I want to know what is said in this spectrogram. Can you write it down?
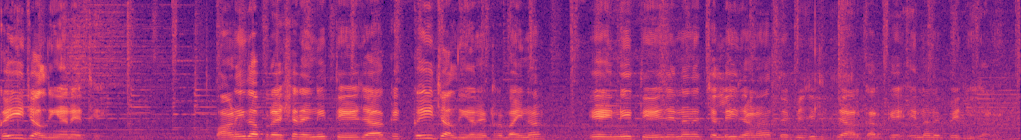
ਕਈ ਚੱਲਦੀਆਂ ਨੇ ਇੱਥੇ। ਪਾਣੀ ਦਾ ਪ੍ਰੈਸ਼ਰ ਇੰਨੀ ਤੇਜ਼ ਆ ਕਿ ਕਈ ਚੱਲਦੀਆਂ ਨੇ ਟਰਬਾਈਨਾਂ, ਇਹ ਇੰਨੀ ਤੇਜ਼ ਇਹਨਾਂ ਨੇ ਚੱਲੀ ਜਾਣਾ ਤੇ ਬਿਜਲੀ ਤਿਆਰ ਕਰਕੇ ਇਹਨਾਂ ਨੇ ਭੇਜੀ ਜਾਣੀ।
